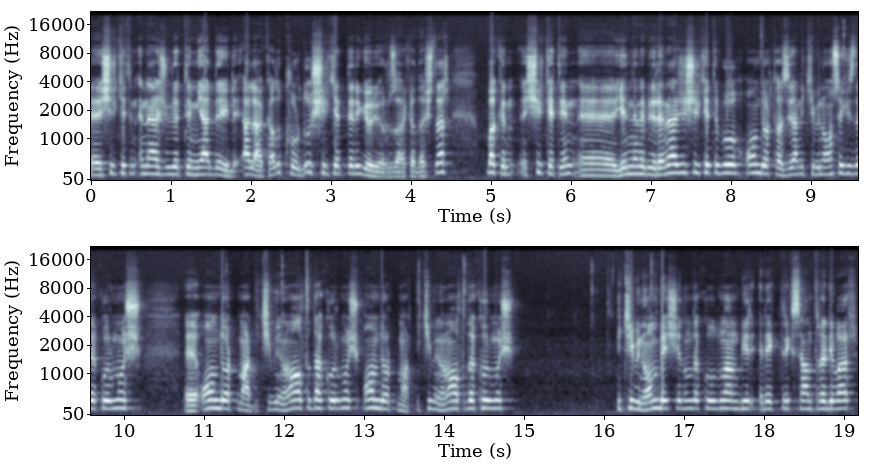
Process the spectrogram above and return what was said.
e, şirketin enerji üretim yerleriyle alakalı kurduğu şirketleri görüyoruz arkadaşlar. Bakın e, şirketin e, yenilenebilir enerji şirketi bu 14 Haziran 2018'de kurmuş. E, 14 Mart 2016'da kurmuş. 14 Mart 2016'da kurmuş. 2015 yılında kurulan bir elektrik santrali var.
